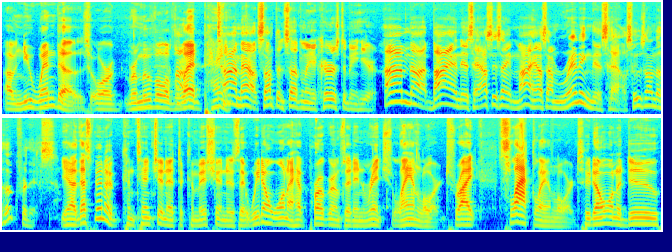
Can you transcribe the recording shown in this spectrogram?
uh, new windows or removal of lead paint. Time out. Something suddenly occurs to me here. I'm not buying this house. This ain't my house. I'm renting this house. Who's on the hook for this? Yeah, that's been a contention at the commission is that we don't want to have programs that enrich landlords, right? Slack landlords who don't want to do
